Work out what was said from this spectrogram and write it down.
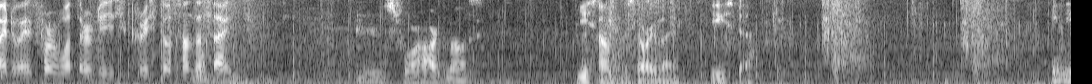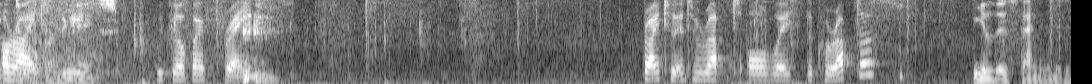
By the way, for what are these crystals on the sides? It's for hard mode. Used to Um. be the story mode. Used to. You need Alright, to open the we- gates. We go by frames. Try to interrupt always the corruptors. Healers stand in the middle.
